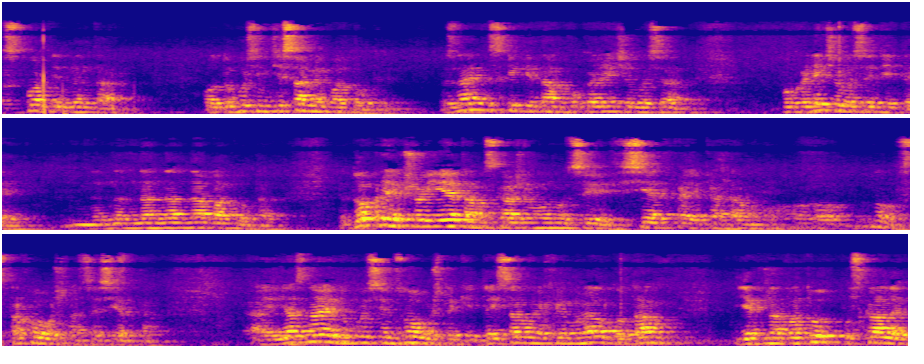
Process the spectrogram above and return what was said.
спорт-інвентар. От, допустим, ті самі батути. Ви знаєте, скільки там покалічилося, покалічилося дітей на, на, на, на батутах? Добре, якщо є там, скажімо, ну, ці сітка, яка там ну, страховочна ця сітка. Я знаю, допустим, знову ж таки, той самий ХМЛ, то там, як на батут пускали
